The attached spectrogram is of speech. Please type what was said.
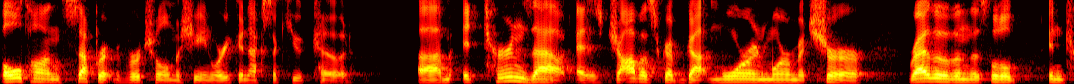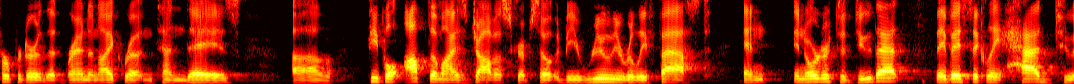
bolt-on separate virtual machine where you can execute code. Um, it turns out as JavaScript got more and more mature, rather than this little interpreter that Brendan Eich wrote in 10 days, um, people optimized JavaScript so it would be really, really fast. And in order to do that, they basically had to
